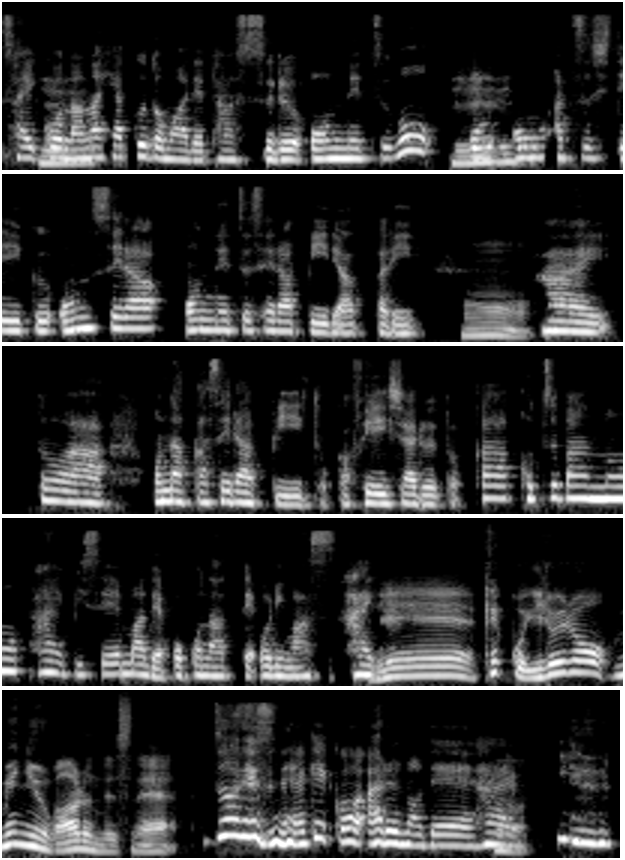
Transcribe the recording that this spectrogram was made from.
最高へー700度まで達する温熱を温温圧していく温セラ、温熱セラピーであったり、うん。はい。あとは、お腹セラピーとかフェイシャルとか骨盤の、はい、美声まで行っております。はい。えー、結構いろいろメニューがあるんですね。そうですね。結構あるので、はい。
